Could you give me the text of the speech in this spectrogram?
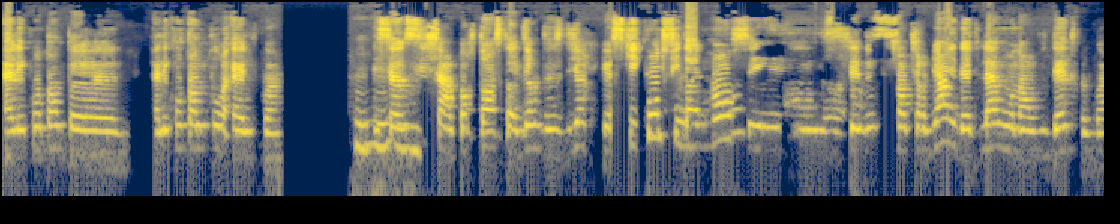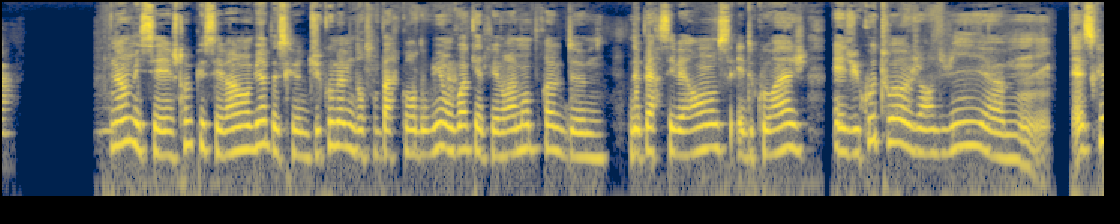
elle est contente euh, elle est contente pour elle, quoi. Et ça mm-hmm. aussi, c'est important, c'est-à-dire de se dire que ce qui compte finalement, c'est, de se sentir bien et d'être là où on a envie d'être, quoi. Non, mais c'est, je trouve que c'est vraiment bien parce que du coup, même dans son parcours de vie, on voit qu'elle fait vraiment preuve de, de persévérance et de courage. Et du coup, toi, aujourd'hui, euh, est-ce que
